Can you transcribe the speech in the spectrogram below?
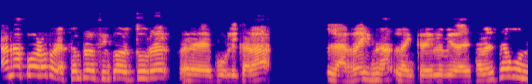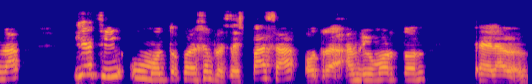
Ana Polo, por ejemplo, el 5 de octubre eh, publicará La Reina, la increíble vida de Isabel II, y así un montón, por ejemplo, es de Espasa, otra Andrew Morton, eh, la-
